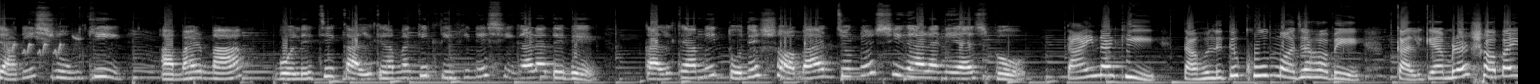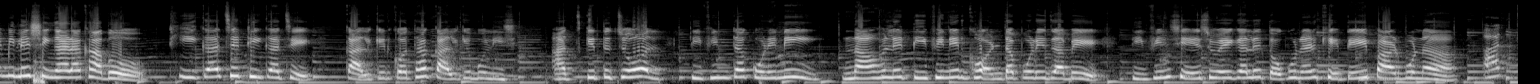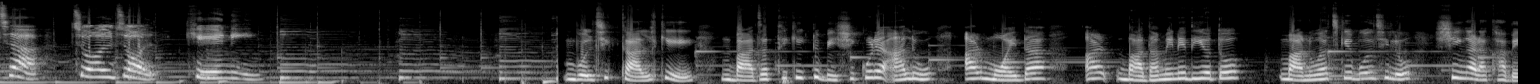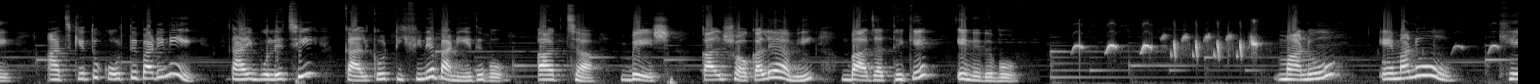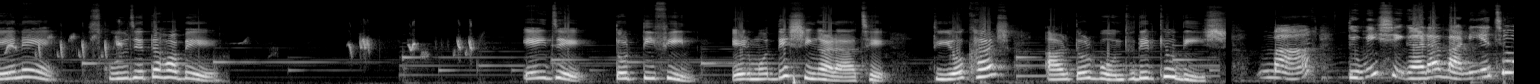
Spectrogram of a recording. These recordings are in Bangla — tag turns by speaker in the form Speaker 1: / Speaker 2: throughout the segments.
Speaker 1: জানিস রুমকি? আমার মা বলেছে কালকে আমাকে টিফিনে সিঙ্গারা দেবে। কালকে আমি তোদের সবার জন্য সিঙ্গারা নিয়ে আসব।
Speaker 2: তাই নাকি? তাহলে তো খুব মজা হবে। কালকে আমরা সবাই মিলে সিঙ্গারা খাব। ঠিক আছে ঠিক আছে। কালকের কথা কালকে বলিস। আজকে তো চল, টিফিনটা করে নিই। না হলে টিফিনের ঘণ্টা পড়ে যাবে। টিফিন শেষ হয়ে গেলে তখন আর খেতেই পারব না।
Speaker 1: আচ্ছা চল চল খেয়ে নি
Speaker 2: বলছি কালকে বাজার থেকে একটু বেশি করে আলু আর ময়দা আর বাদাম এনে দিও তো। মানু আজকে বলছিল সিঙ্গারা খাবে। আজকে তো করতে পারিনি তাই বলেছি কালকেও টিফিনে বানিয়ে দেব। আচ্ছা বেশ কাল সকালে আমি বাজার থেকে এনে দেব। মানু এ মানু খেয়ে নে স্কুল যেতে হবে। এই যে তোর টিফিন এর মধ্যে সিঙ্গারা আছে তুইও খাস আর তোর বন্ধুদেরকেও দিস।
Speaker 1: মা তুমি সিঙ্গারা বানিয়েছো?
